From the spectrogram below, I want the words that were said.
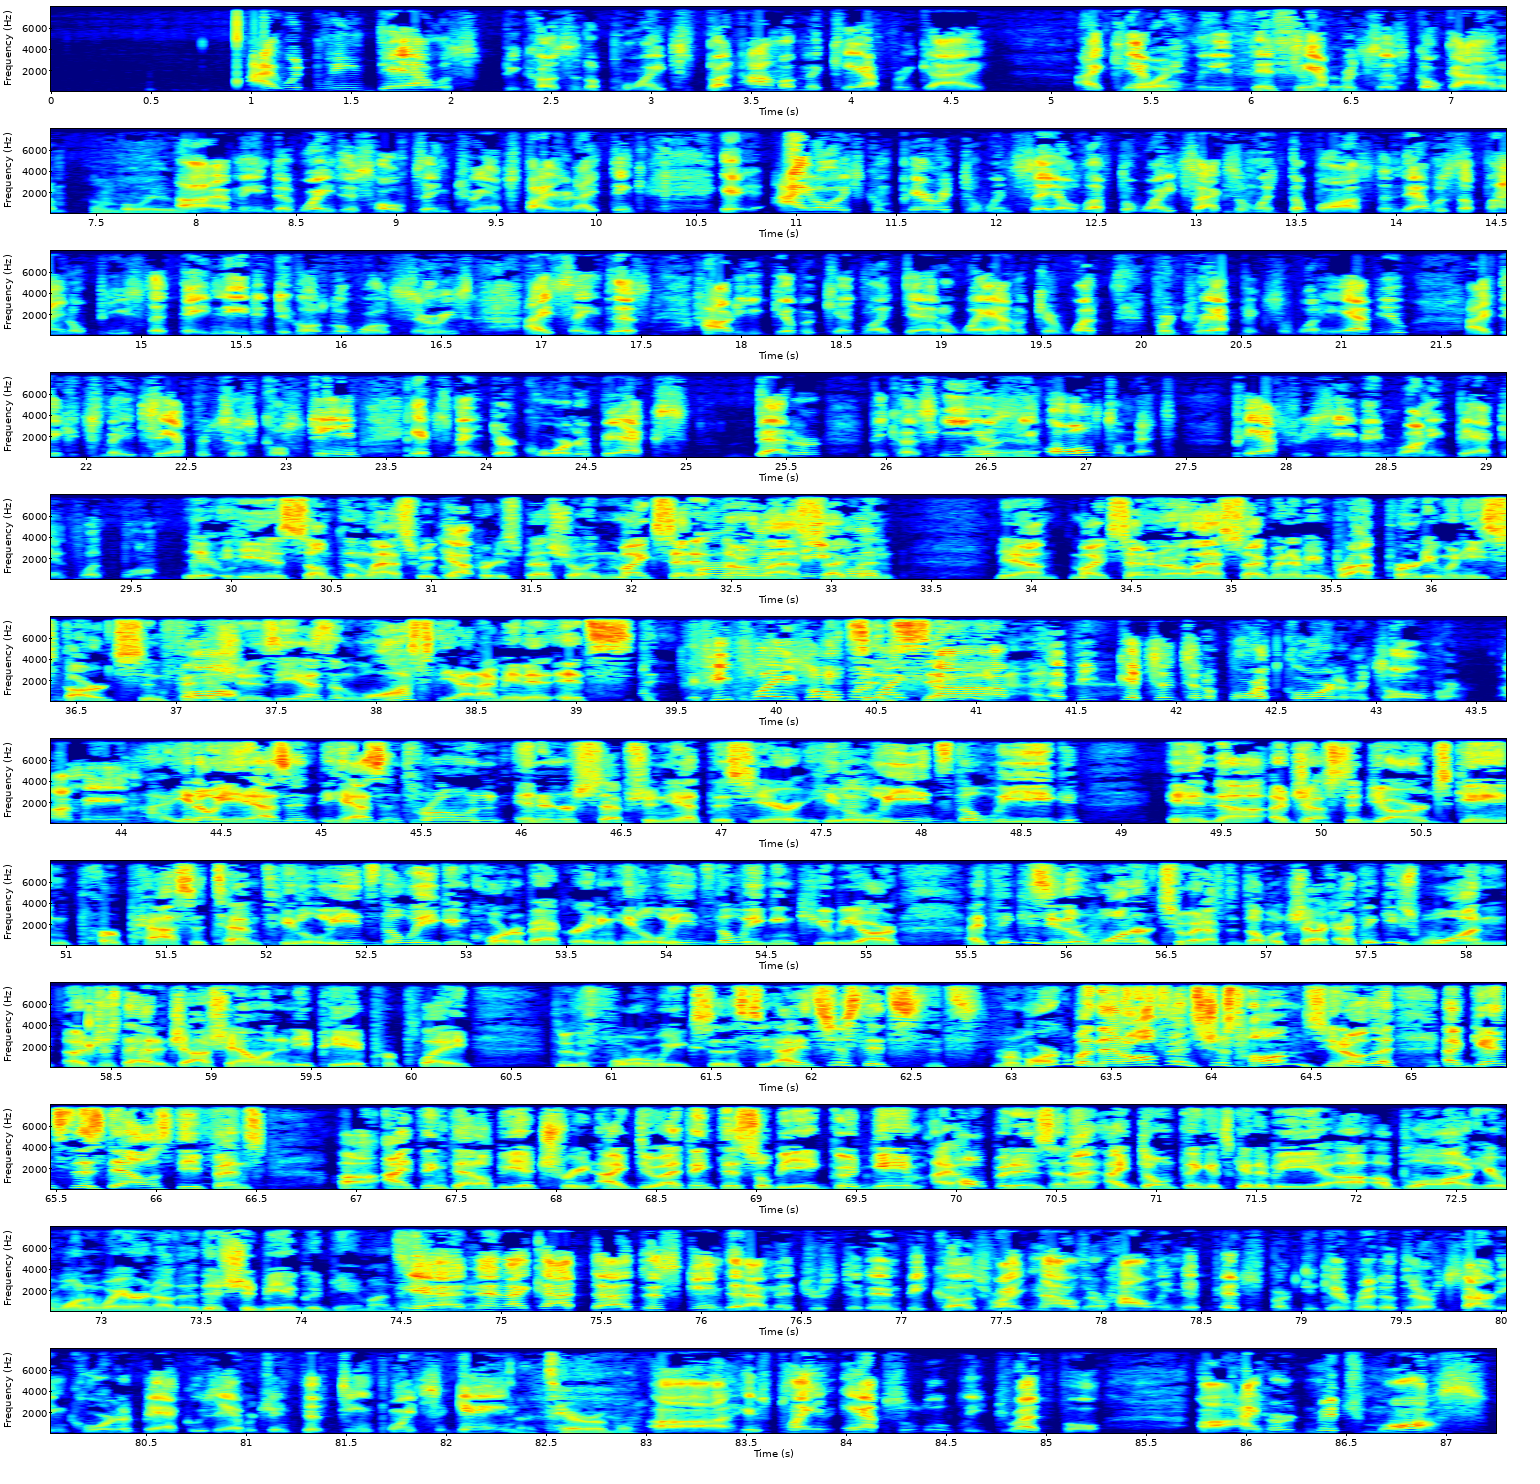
I would lean Dallas because of the points, but I'm a McCaffrey guy. I can't Boy, believe that San. Francisco got him. Unbelievable. Uh, I mean, the way this whole thing transpired, I think it, I always compare it to when Sale left the White Sox and went to Boston. That was the final piece that they needed to go to the World Series. I say this: How do you give a kid like that away? I don't care what for draft picks or what have you. I think it's made San Francisco's team. It's made their quarterbacks better because he Oh, is yeah. the ultimate pass receiving running back in football. Yeah, he is something. Last week was pretty special, and Mike said it in our last people. segment. Yeah, Mike said in our last segment. I mean, Brock Purdy when he starts and finishes, he hasn't lost yet. I mean, it, it's If he plays over like uh, if he gets into the fourth quarter, it's over. I mean, you know he hasn't he hasn't thrown an interception yet this year. He leads the league in uh, adjusted yards gained per pass attempt. He leads the league in quarterback rating. He leads the league in QBR. I think he's either one or two. I'd have to double check. I think he's one, uh, just ahead of Josh Allen in EPA per play through the four weeks of the season. It's just it's it's remarkable, and that offense just hums. You know, the, against this Dallas defense. Uh, I think that'll be a treat. I do. I think this will be a good game. I hope it is, and I, I don't think it's going to be a, a blowout here one way or another. This should be a good game on Sunday. yeah. And then I got uh, this game that I'm interested in because right now they're howling at Pittsburgh to get rid of their starting quarterback, who's averaging 15 points a game. Terrible. Uh, he's playing absolutely dreadful. Uh, I heard Mitch Moss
